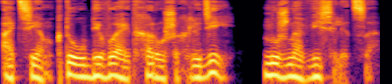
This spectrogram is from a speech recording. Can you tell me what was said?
а тем, кто убивает хороших людей, нужна виселица.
